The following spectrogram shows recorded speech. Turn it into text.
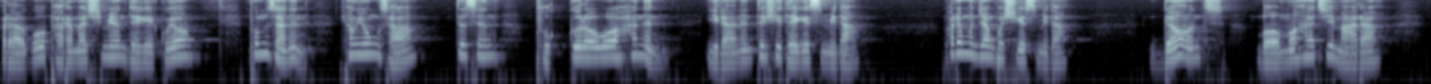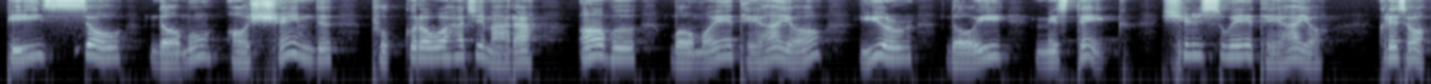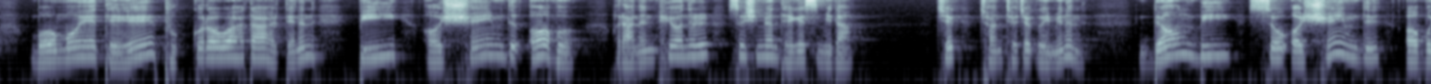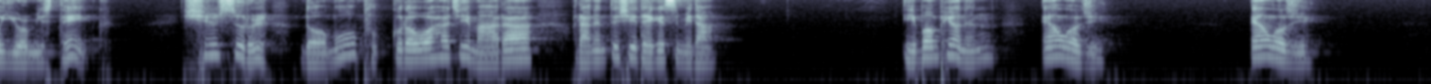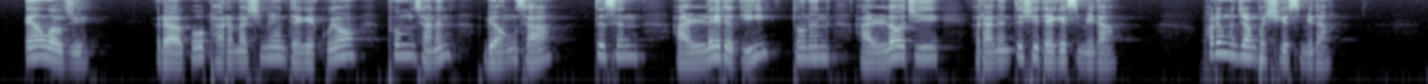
라고 발음하시면 되겠고요. 품사는 형용사, 뜻은 부끄러워하는 이라는 뜻이 되겠습니다. 활용 문장 보시겠습니다. Don't 뭐뭐 하지 마라. Be so 너무 ashamed 부끄러워하지 마라. of 뭐뭐에 대하여 your 너의 mistake 실수에 대하여 그래서 뭐뭐에 대해 부끄러워하다 할 때는 be ashamed of 라는 표현을 쓰시면 되겠습니다. 즉 전체적 의미는 don't be so ashamed of your mistake. 실수를 너무 부끄러워하지 마라 라는 뜻이 되겠습니다. 이번 표현은 allergy, allergy, allergy라고 발음하시면 되겠고요. 품사는 명사, 뜻은 알레르기 또는 알러지라는 뜻이 되겠습니다. 활용 문장 보시겠습니다.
